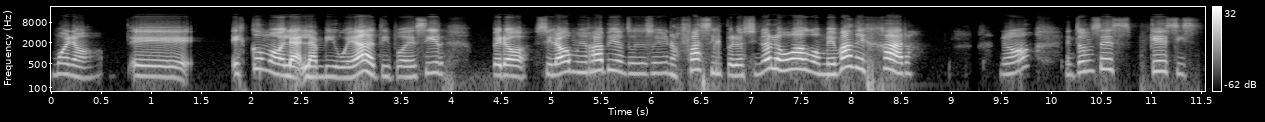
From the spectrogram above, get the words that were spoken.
bueno, eh, es como la, la ambigüedad, tipo decir, pero si lo hago muy rápido, entonces soy una fácil, pero si no lo hago, me va a dejar, ¿no? Entonces, ¿qué decís?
